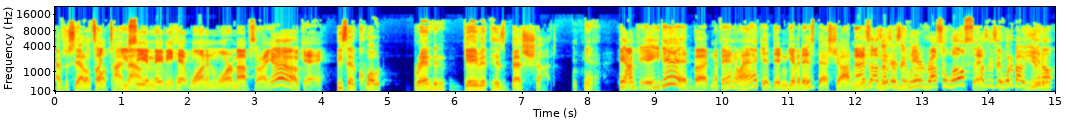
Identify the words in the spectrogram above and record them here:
after Seattle It's called like you see him maybe hit one in warm ups, like, oh, okay. He said, "quote Brandon gave it his best shot." Yeah. Yeah, I'm, he did, but Nathaniel Hackett didn't give it his best shot. And That's neither, neither, say. neither Russell Wilson. I was gonna say, what about you? You know,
